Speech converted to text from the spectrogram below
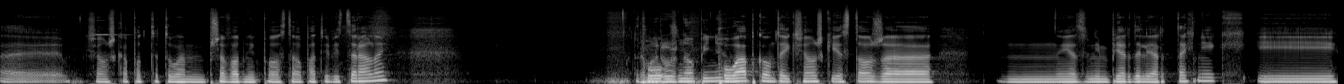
e, książka pod tytułem Przewodnik po osteopatii visceralnej. Który ma Pół- różne opinie. Pułapką tej książki jest to, że mm, jest w nim pierdyliard technik i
